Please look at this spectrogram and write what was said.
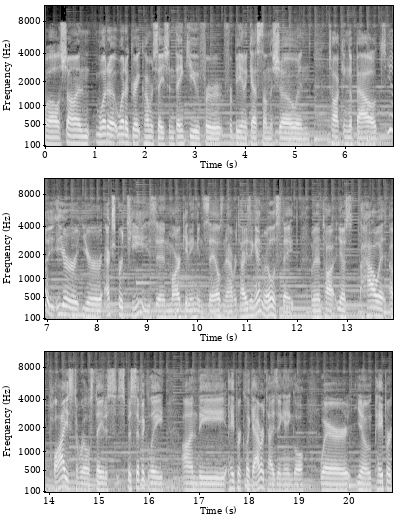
Well, Sean, what a what a great conversation. Thank you for for being a guest on the show and talking about you know your your expertise in marketing and sales and advertising and real estate. And talk you know how it applies to real estate specifically on the pay-per-click advertising angle where you know paper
